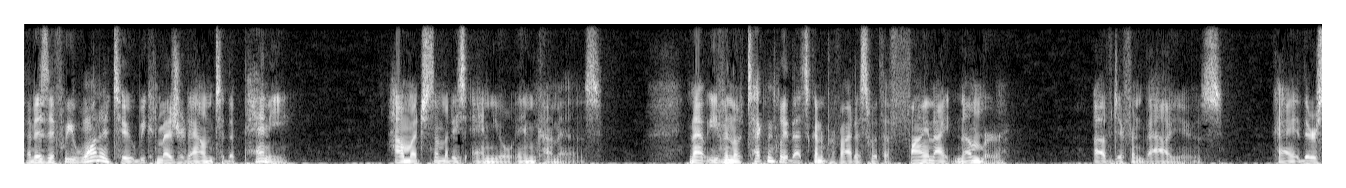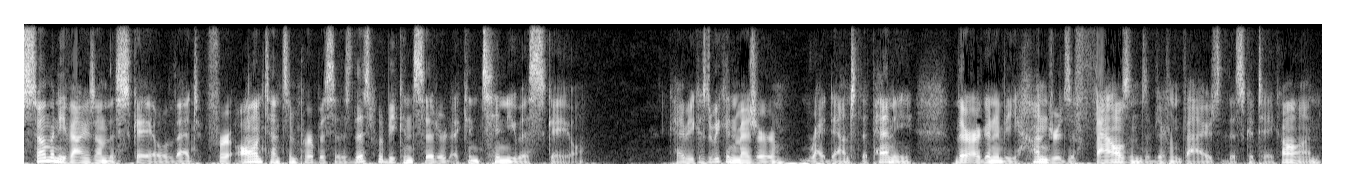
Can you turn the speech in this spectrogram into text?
That is, if we wanted to, we could measure down to the penny how much somebody's annual income is. Now, even though technically that's going to provide us with a finite number of different values, okay, there's so many values on this scale that for all intents and purposes, this would be considered a continuous scale. Okay, because we can measure right down to the penny, there are going to be hundreds of thousands of different values that this could take on.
